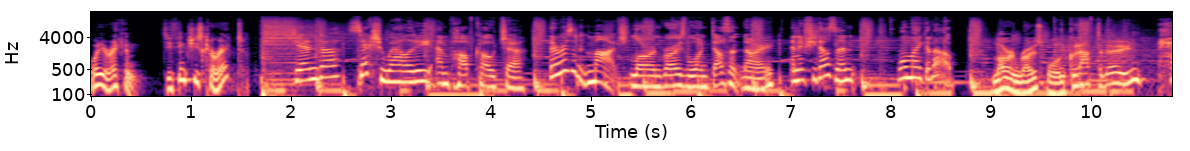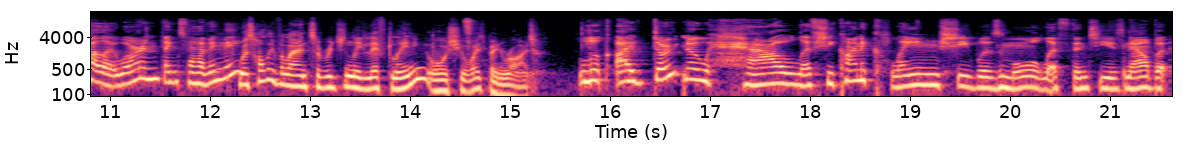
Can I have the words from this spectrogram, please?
What do you reckon? Do you think she's correct? Gender, sexuality, and pop culture. There isn't much Lauren Rosewarne doesn't know, and if she doesn't, we'll make it up. Lauren Rosewarne, good afternoon. Hello, Warren. Thanks for having me. Was Holly Valance originally left leaning or has she always been right? Look, I don't know how left. She kind of claims she was more left than she is now, but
